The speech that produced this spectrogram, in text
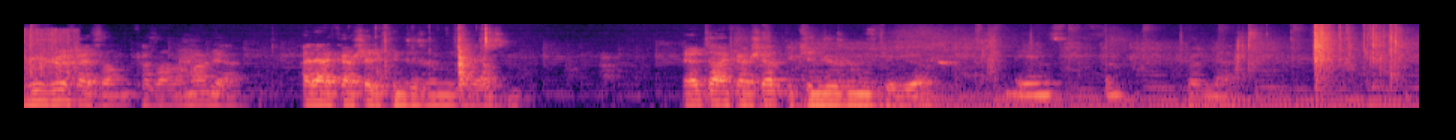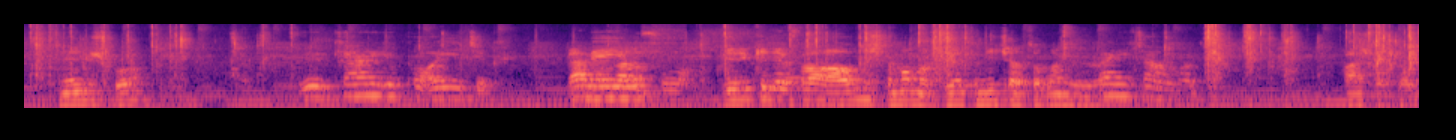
Ucuzca kazan, kazandım var ya. Hadi arkadaşlar ikinci ürünümüz gelsin. Evet arkadaşlar ikinci ürünümüz geliyor. Birimiz tutsun. Gönder. Neymiş bu? Ülker Yupo Ayıcık. Ben Meyve bundan suyu. bir iki defa almıştım ama fiyatını hiç hatırlamıyorum. Ben hiç almadım. Aç bakalım.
